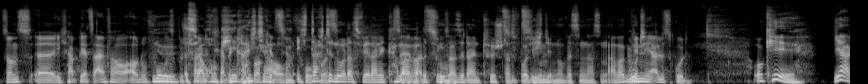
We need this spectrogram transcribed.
sonst, äh, ich habe jetzt einfach auch Autofokus Nö, ist ja auch geschaltet. Okay, reicht ja jetzt auch. Ich dachte nur, das wäre deine Kamera bzw. dein Tisch. Das wollte ich dir nur wissen lassen. Aber Nee, gut. nee, alles gut. Okay. Ja,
